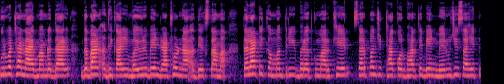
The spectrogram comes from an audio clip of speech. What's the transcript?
પુરવઠા નાયબ મામલતદાર દબાણ અધિકારી મયુરીબેન રાઠોડના અધ્યક્ષતામાં તલાટી કમ મંત્રી ભરતકુમાર ખેર, સરપંચ ઠાકોર ભારતીબેન મેરુજી સહિત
